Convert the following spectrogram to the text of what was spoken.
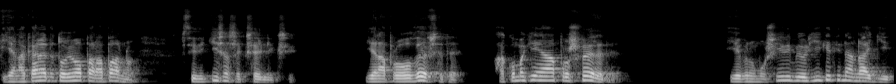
για να κάνετε το βήμα παραπάνω στη δική σας εξέλιξη. Για να προοδεύσετε. Ακόμα και για να προσφέρετε. Η ευγνωμοσύνη δημιουργεί και την ανάγκη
